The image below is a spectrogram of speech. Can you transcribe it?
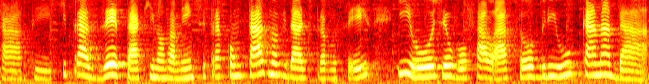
CAP. Que prazer estar aqui novamente para contar as novidades para vocês. E hoje eu vou falar sobre o Canadá.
